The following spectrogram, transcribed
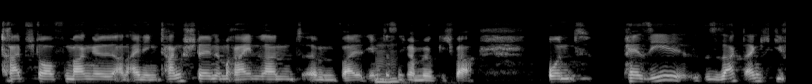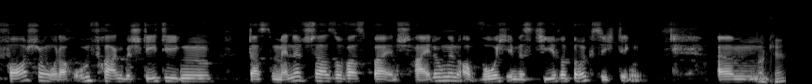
Treibstoffmangel an einigen Tankstellen im Rheinland, ähm, weil eben mhm. das nicht mehr möglich war. Und per se sagt eigentlich die Forschung oder auch Umfragen bestätigen, dass Manager sowas bei Entscheidungen, obwohl ich investiere, berücksichtigen. Ähm, okay.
